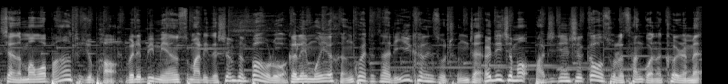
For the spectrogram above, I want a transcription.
吓得猫猫拔腿就跑。为了避免索玛丽的身份暴露，格雷姆也很快的在离开了那座城镇。而那只猫把这件事告诉了餐馆的客人们，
